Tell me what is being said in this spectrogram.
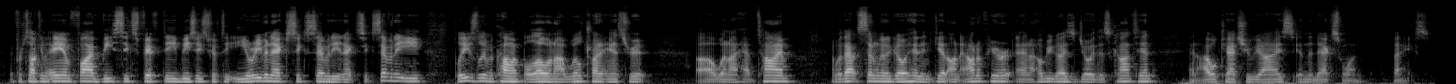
if we're talking AM5, B650, B650E, or even X670 and X670E, please leave a comment below and I will try to answer it uh, when I have time. And with that said, I'm going to go ahead and get on out of here. And I hope you guys enjoyed this content. And I will catch you guys in the next one. Thanks.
